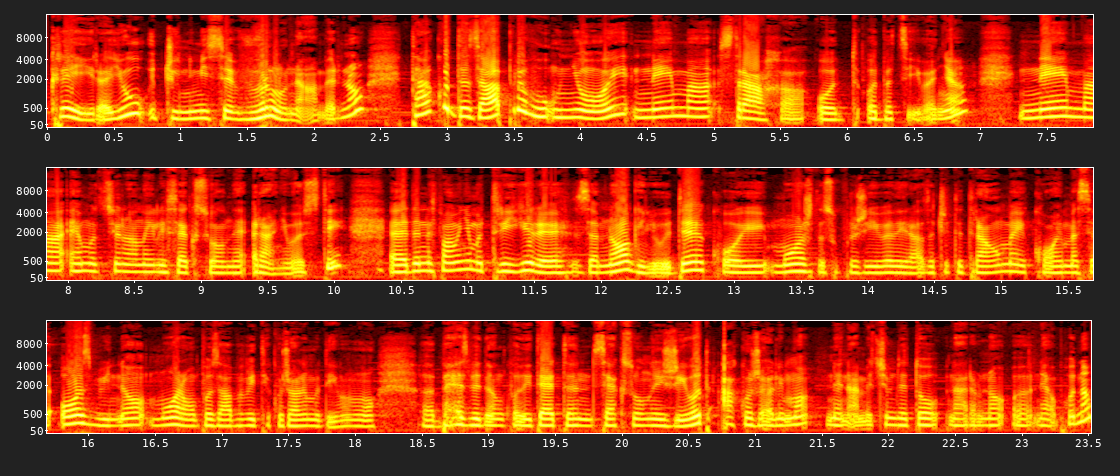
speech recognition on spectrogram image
kreiraju, čini mi se vrlo namerno, tako da zapravo u njoj nema straha od odbacivanja, nema emocionalne ili seksualne ranjivosti, da ne spominjamo trigere za mnogi ljude koji možda su proživjeli različite traume i kojima se ozbiljno moramo pozabaviti ako želimo da imamo uh, bezbedan, kvalitetan seksualni život, ako želimo, ne namećem da je to naravno uh, neophodno.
